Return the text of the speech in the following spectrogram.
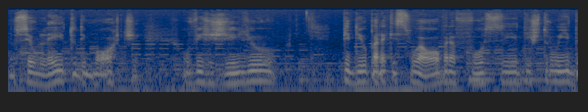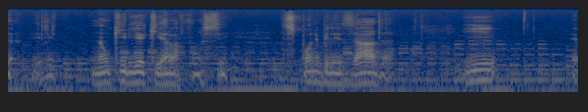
no seu leito de morte, o Virgílio pediu para que sua obra fosse destruída. Ele não queria que ela fosse disponibilizada e é,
